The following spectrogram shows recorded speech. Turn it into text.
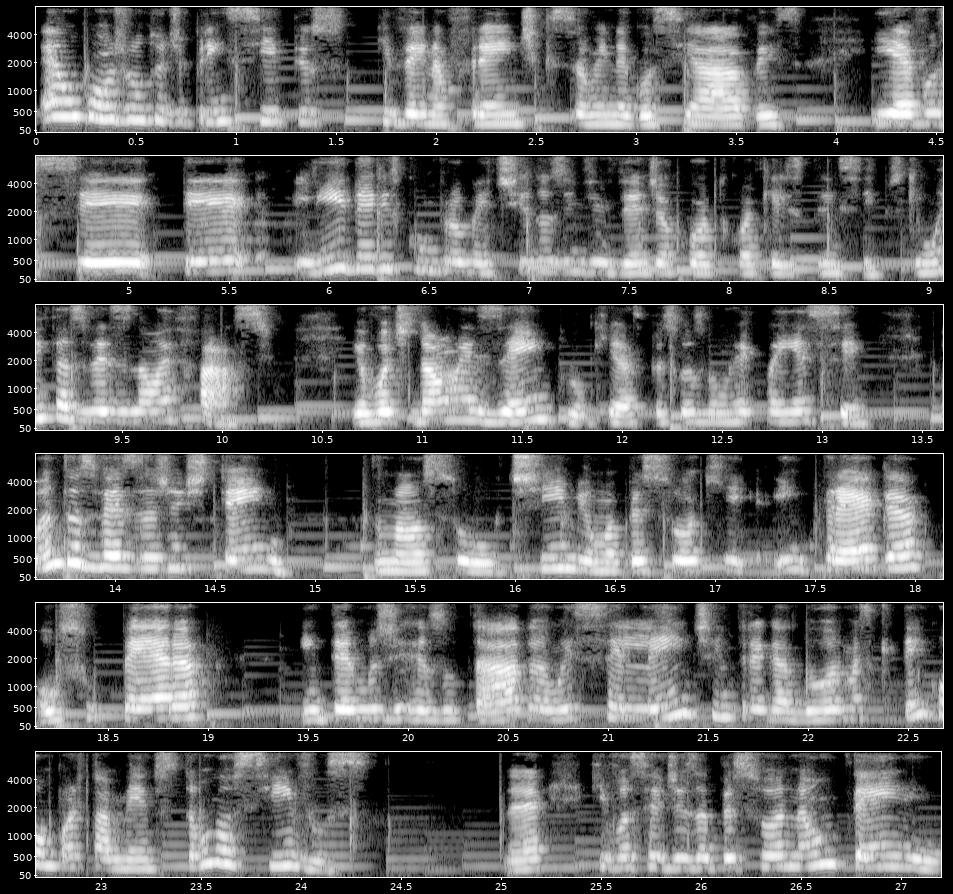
é um conjunto de princípios que vem na frente, que são inegociáveis, e é você ter líderes comprometidos em viver de acordo com aqueles princípios, que muitas vezes não é fácil. Eu vou te dar um exemplo que as pessoas vão reconhecer. Quantas vezes a gente tem no nosso time uma pessoa que entrega ou supera em termos de resultado, é um excelente entregador, mas que tem comportamentos tão nocivos, né? Que você diz a pessoa não tem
